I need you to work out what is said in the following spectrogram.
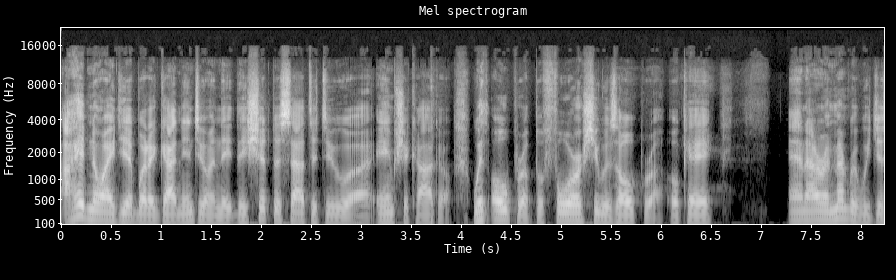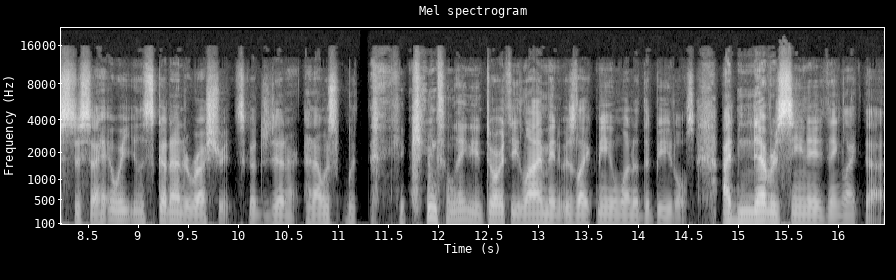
I had no idea what I'd gotten into, and they, they shipped us out to do uh, AM Chicago with Oprah before she was Oprah. Okay, And I remember we just to say, hey, wait, let's go down to Rush Street. Let's go to dinner. And I was with Kim Delaney and Dorothy Lyman. It was like me and one of the Beatles. I'd never seen anything like that,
